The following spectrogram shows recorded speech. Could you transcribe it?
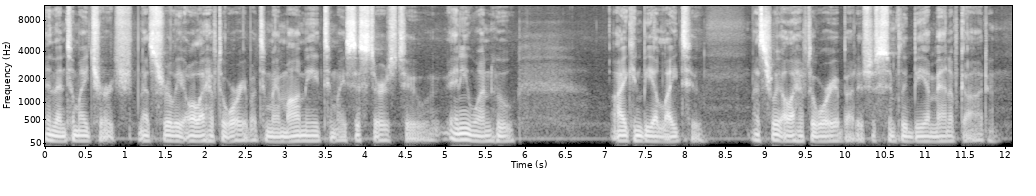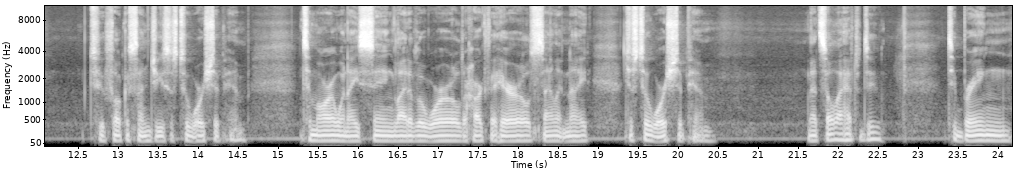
and then to my church. That's really all I have to worry about to my mommy, to my sisters, to anyone who I can be a light to. That's really all I have to worry about is just simply be a man of God, to focus on Jesus, to worship Him. Tomorrow, when I sing Light of the World or Hark the Herald, Silent Night, just to worship Him. That's all I have to do to bring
